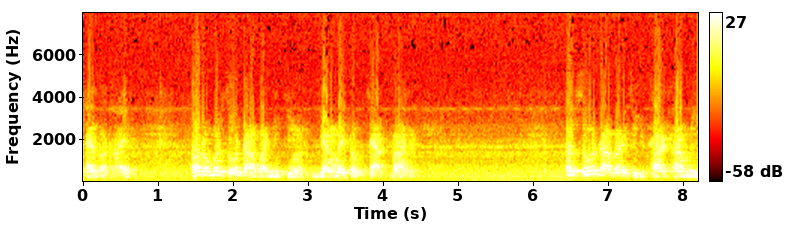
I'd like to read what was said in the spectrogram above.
ใช่ก็หาย พราะเรามาโสดาบันจริงๆยังไม่ต้องจากบ้านพระโสดาบันสิกขาคามี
